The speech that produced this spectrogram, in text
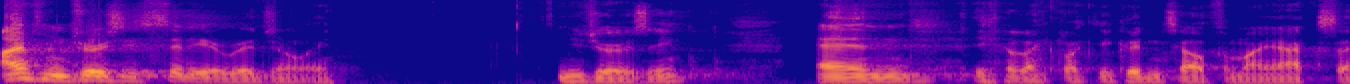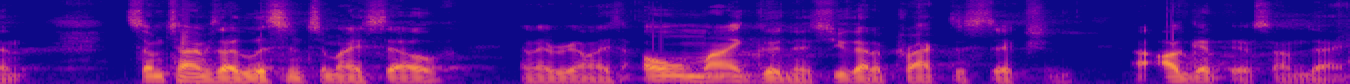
I'm from Jersey City originally, New Jersey, and you know, like like you couldn't tell from my accent. Sometimes I listen to myself and I realize, oh my goodness, you got to practice diction. I'll get there someday.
